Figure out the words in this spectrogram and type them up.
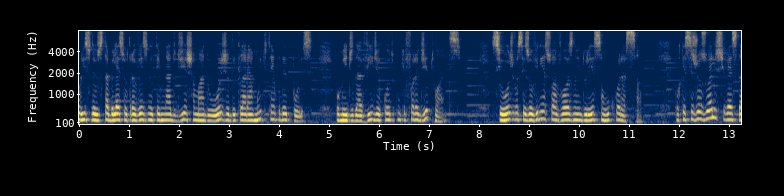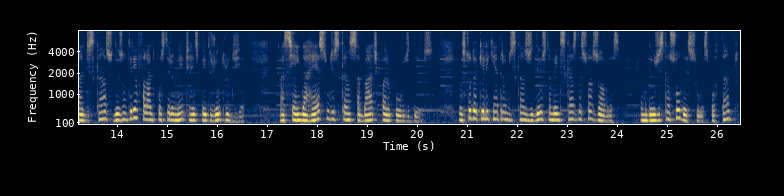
Por isso, Deus estabelece outra vez um determinado dia chamado hoje, a declarar muito tempo depois, por meio de Davi, de acordo com o que fora dito antes. Se hoje vocês ouvirem a sua voz, não endureçam o coração. Porque se Josué lhes tivesse dado descanso, Deus não teria falado posteriormente a respeito de outro dia. Assim ainda resta um descanso sabático para o povo de Deus. Pois todo aquele que entra no descanso de Deus também descansa das suas obras, como Deus descansou das suas. Portanto,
